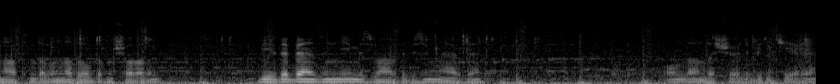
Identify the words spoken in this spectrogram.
Köprünün altında bununla doldurmuş olalım. Bir de benzinliğimiz vardı bizim nerede? Ondan da şöyle bir iki yere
